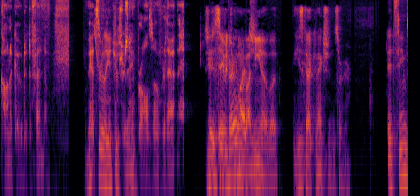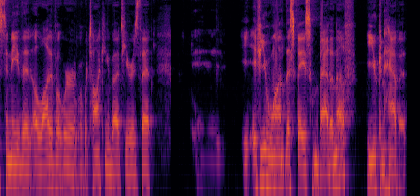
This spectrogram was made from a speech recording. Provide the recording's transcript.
Conoco to defend them. We That's really interesting. interesting brawls over that. You can It- say it what you very want much- about Nina, but he's got connections. Or it seems to me that a lot of what we're what we're talking about here is that uh, if you want the space bad enough, you can have it.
